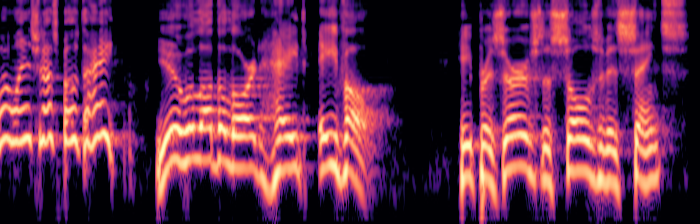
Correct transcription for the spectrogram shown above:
Well, Lance, you're not supposed to hate. You who love the Lord hate evil. He preserves the souls of his saints.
